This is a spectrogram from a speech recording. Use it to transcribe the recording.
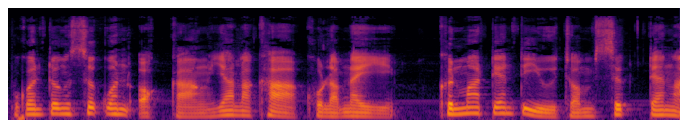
ผู้คนตึงซึกวันออกกลางยาราคาโคลำใน ขึ้นมาเตียนตีอยู่จอมซึกแต่ไหน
